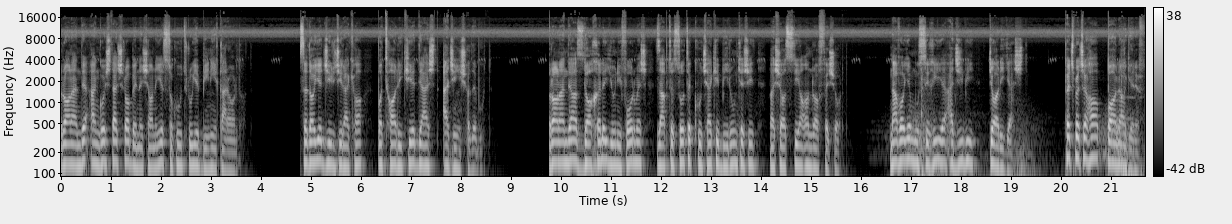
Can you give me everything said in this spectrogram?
راننده انگشتش را به نشانه سکوت روی بینی قرار داد. صدای جیرجیرک ها با تاریکی دشت عجین شده بود. راننده از داخل یونیفرمش ضبط صوت کوچکی بیرون کشید و شاستی آن را فشرد. نوای موسیقی عجیبی جاری گشت. پچپچه ها بالا گرفت.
